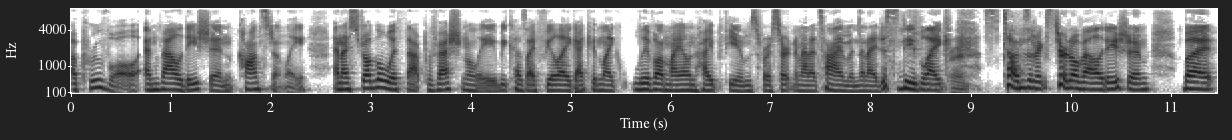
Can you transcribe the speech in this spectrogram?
approval and validation constantly. And I struggle with that professionally because I feel like I can like live on my own hype fumes for a certain amount of time and then I just need like right. tons of external validation. But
